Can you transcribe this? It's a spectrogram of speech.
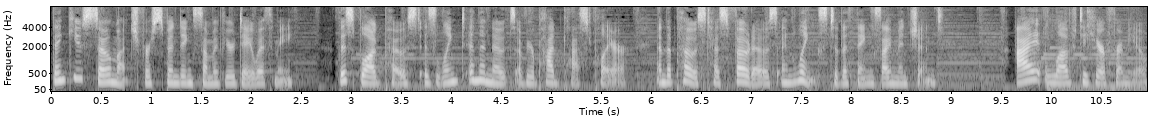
Thank you so much for spending some of your day with me. This blog post is linked in the notes of your podcast player, and the post has photos and links to the things I mentioned. I love to hear from you.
